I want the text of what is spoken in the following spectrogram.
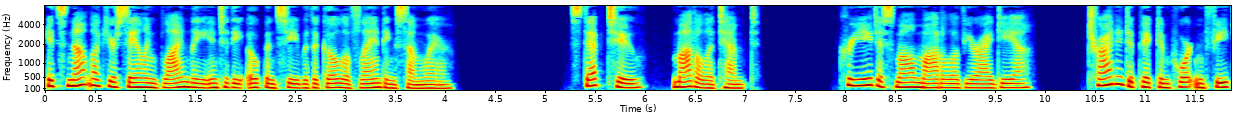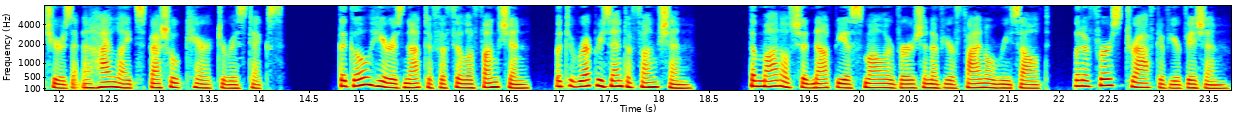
It's not like you're sailing blindly into the open sea with a goal of landing somewhere. Step 2 Model Attempt. Create a small model of your idea. Try to depict important features and highlight special characteristics. The goal here is not to fulfill a function, but to represent a function. The model should not be a smaller version of your final result, but a first draft of your vision.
